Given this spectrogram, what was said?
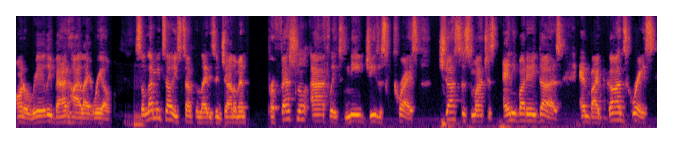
on a really bad highlight reel so let me tell you something ladies and gentlemen Professional athletes need Jesus Christ just as much as anybody does. And by God's grace,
